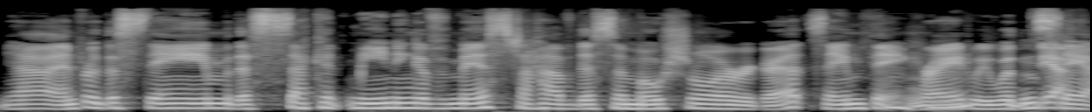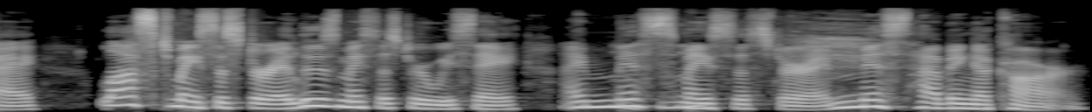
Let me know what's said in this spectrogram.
Yeah, and for the same, the second meaning of miss to have this emotional regret, same thing, mm-hmm. right? We wouldn't Yeah. say I lost my sister, I lose my sister. We say I miss mm-hmm. my sister, I miss having a car.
